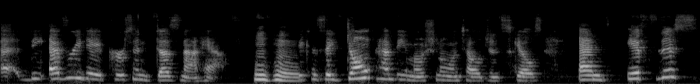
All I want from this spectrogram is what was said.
uh, the everyday person does not have Mhm. because they don't have the emotional intelligence skills and if this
